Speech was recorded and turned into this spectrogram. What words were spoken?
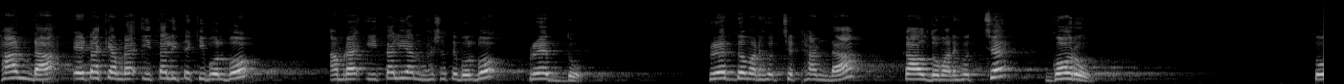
ঠান্ডা এটাকে আমরা ইতালিতে কি বলব? আমরা ইতালিয়ান ভাষাতে বলব ফ্রেদ্দো ফ্রেদ্দো মানে হচ্ছে ঠান্ডা কালদো মানে হচ্ছে গরম। তো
